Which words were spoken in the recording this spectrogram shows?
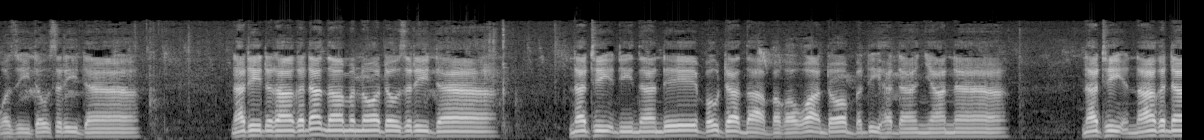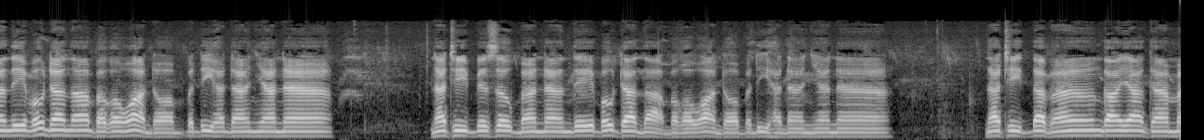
ဝစီဒုစရိတံနတ္ထိတထာဂတသမနောဒုစရိတံ နတ္ထိအတိတံတေဗုဒ္ဓတဘဂဝတောပฏิဟတံညာနံနတ္ထိအနာဂတံတေဗုဒ္ဓသာဘဂဝတောပฏิဟတံညာနံနတ္ထိပစ္စုပန္နံတေဗုဒ္ဓတဘဂဝတောပฏิဟတံညာနံနတ္ထိတဗ္ဗံကာယကမ္မ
